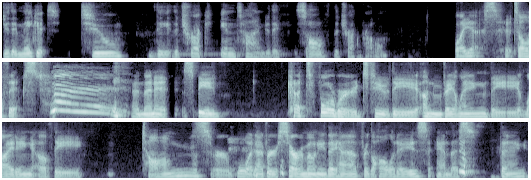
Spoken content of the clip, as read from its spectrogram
Do they make it to the the truck in time? Do they solve the truck problem? Well, yes, it's all fixed. Yay! And then it speed cuts forward to the unveiling, the lighting of the tongs or whatever ceremony they have for the holidays and this thing.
